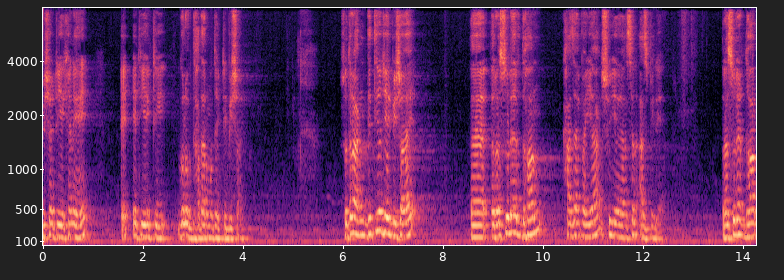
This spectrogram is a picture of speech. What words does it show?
বিষয়টি এখানে এটি একটি গোলক ধাঁধার মতো একটি বিষয়। সুতরাং দ্বিতীয় যে বিষয় রসুলের ধন খাজা পাইয়া শুয়ে আছেন আজমিরে। রসুলের ধন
